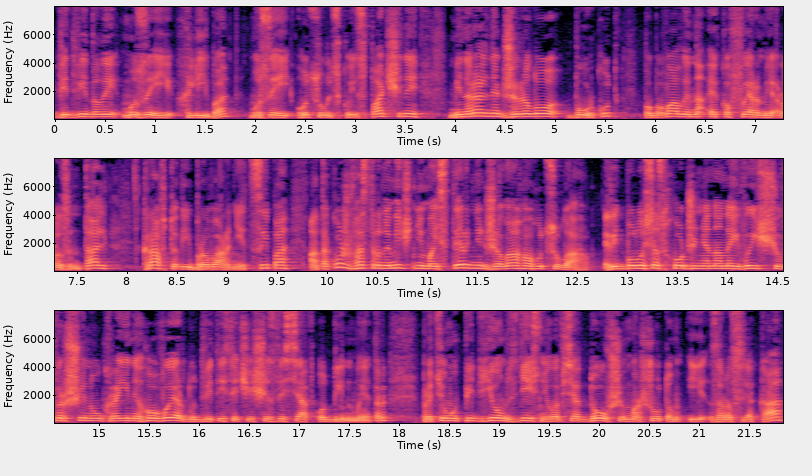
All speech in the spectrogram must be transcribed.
відвідали музеї хліба, музей гуцульської спадщини, мінеральне джерело Буркут, побували на екофермі Розенталь, крафтовій броварні Ципа, а також в гастрономічній майстерні Джелаго Гуцулаго. Відбулося сходження на найвищу вершину України Говерду 2061 метр. При цьому підйом здійснювався довшим маршрутом і заросляка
